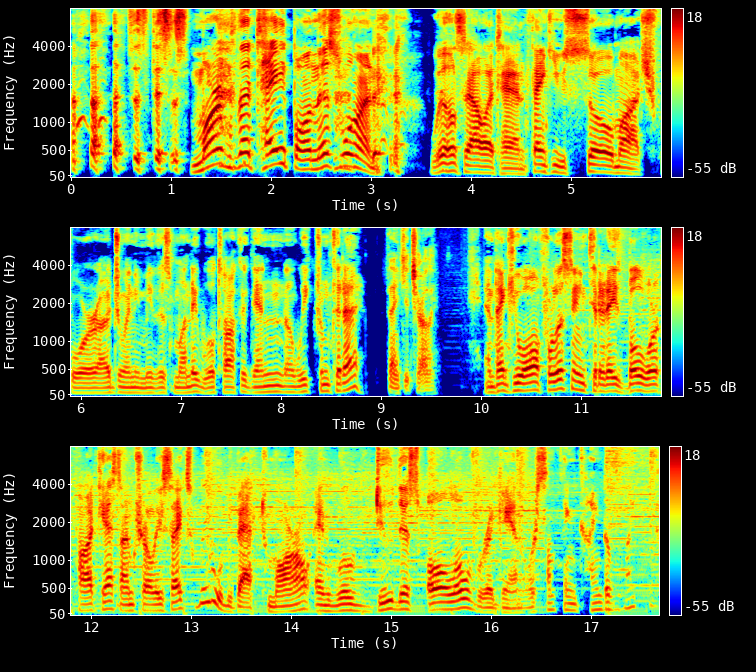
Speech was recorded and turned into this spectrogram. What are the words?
this, is, this is mark the tape on this one. Will Saletan, thank you so much for uh, joining me this Monday. We'll talk again a week from today. Thank you, Charlie. And thank you all for listening to today's Bulwark podcast. I'm Charlie Sykes. We will be back tomorrow and we'll do this all over again or something kind of like this.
